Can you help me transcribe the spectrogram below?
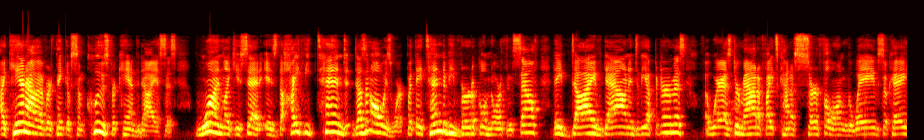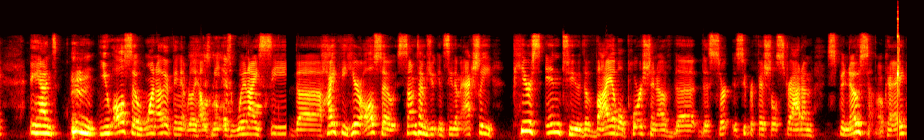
I can, however, think of some clues for candidiasis. One, like you said, is the hyphae tend, doesn't always work, but they tend to be vertical north and south. They dive down into the epidermis, whereas dermatophytes kind of surf along the waves, okay? And you also, one other thing that really helps me is when I see the hyphae here also, sometimes you can see them actually pierce into the viable portion of the, the superficial stratum spinosum, okay?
